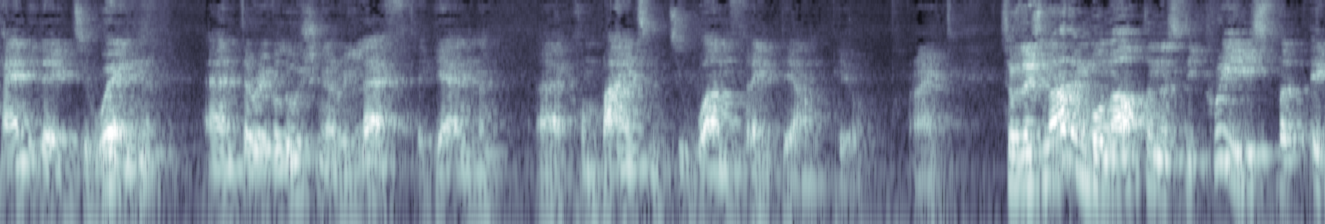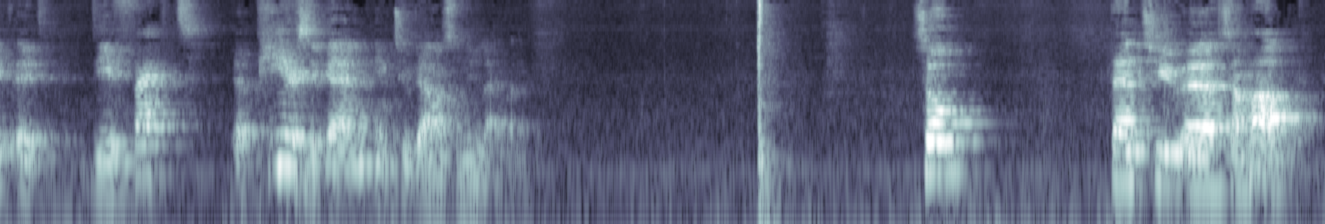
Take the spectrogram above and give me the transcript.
candidate to win, and the revolutionary left again uh, combines into one Frente Amplio, right? So there's not a monotonous decrease, but it, it, the effect appears again in 2011. So then to uh, sum up,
